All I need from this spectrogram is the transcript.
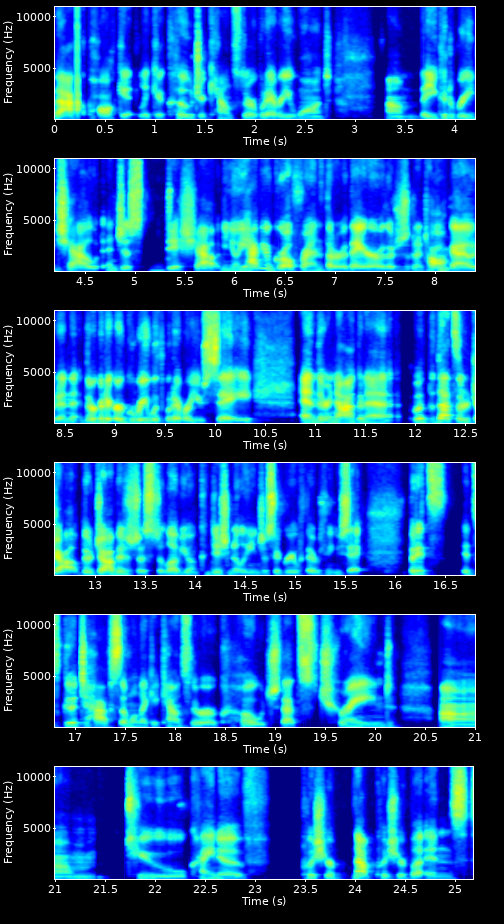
back pocket like a coach or counselor whatever you want um, that you could reach out and just dish out. You know, you have your girlfriends that are there, they're just going to talk mm-hmm. out and they're going to agree with whatever you say. And they're not going to, but that's their job. Their job is just to love you unconditionally and just agree with everything you say. But it's, it's good to have someone like a counselor or a coach that's trained um, to kind of push your, not push your buttons,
